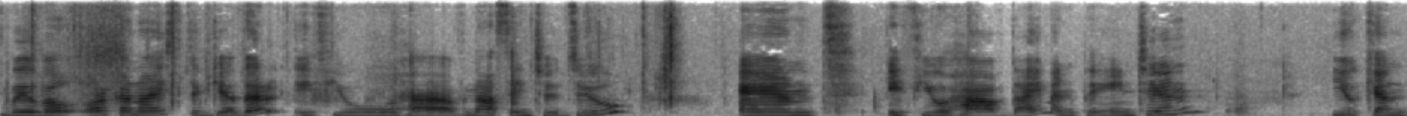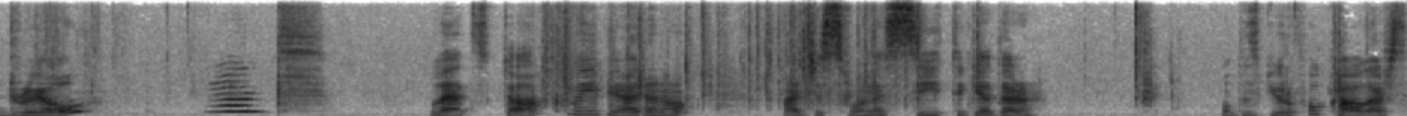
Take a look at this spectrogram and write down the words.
we will organize together if you have nothing to do. And if you have diamond painting you can drill. And let's talk maybe I don't know. I just want to see together all these beautiful colors.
